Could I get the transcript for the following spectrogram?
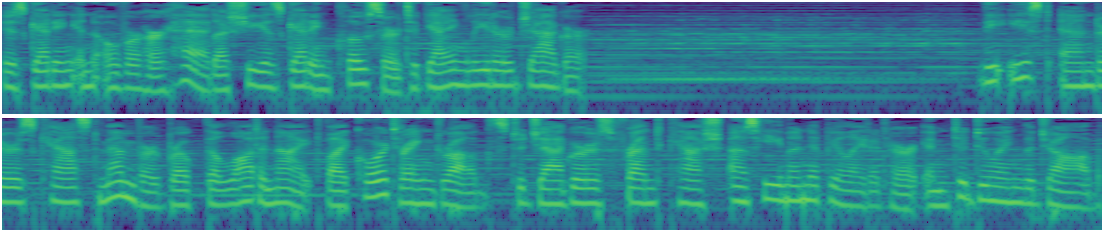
is getting in over her head as she is getting closer to gang leader Jagger. The EastEnders cast member broke the law tonight by courting drugs to Jagger's friend Cash as he manipulated her into doing the job.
